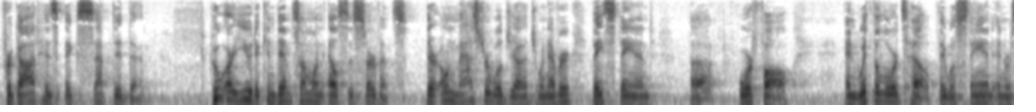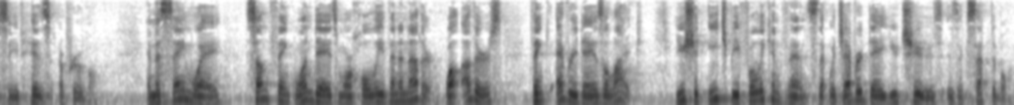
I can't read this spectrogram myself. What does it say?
for God has accepted them. Who are you to condemn someone else's servants? Their own master will judge whenever they stand uh, or fall, and with the Lord's help, they will stand and receive his approval. In the same way, some think one day is more holy than another, while others think every day is alike. You should each be fully convinced that whichever day you choose is acceptable.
